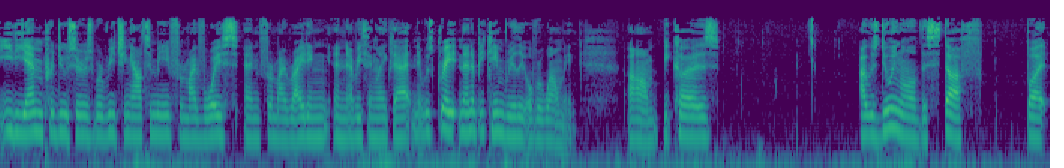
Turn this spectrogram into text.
edm producers were reaching out to me for my voice and for my writing and everything like that and it was great and then it became really overwhelming um, because I was doing all of this stuff, but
